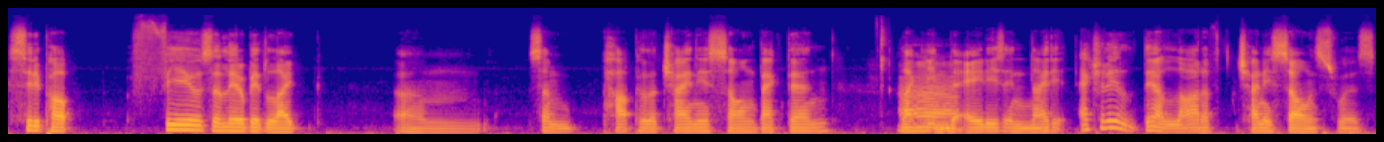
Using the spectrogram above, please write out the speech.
city pop feels a little bit like um, some popular Chinese song back then, like in Ah. the eighties and nineties. Actually, there are a lot of Chinese songs was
